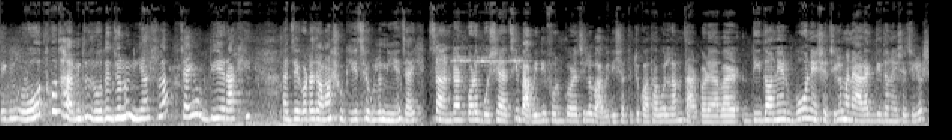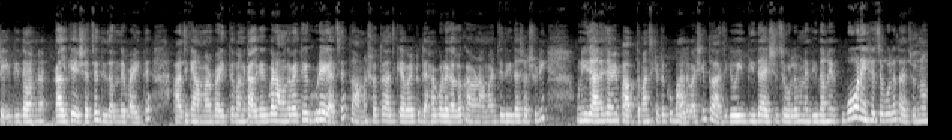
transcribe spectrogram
এগুলো রোদ কোথায়? আমি তো রোদের জন্য নিয়ে আসলাম। যাই হোক, দিয়ে রাখি। আর যে কটা জামা শুকিয়েছে ওগুলো নিয়ে যাই। স্নান টান করে বসে আছি। বাবিদি ফোন করেছিল, বাবিদির সাথে একটু কথা বললাম। তারপরে আবার দিদনের বোন এসেছিল মানে আর এক দিদন এসেছিল। সেই দিদন কালকে এসেছে দিদনদের বাড়িতে। আজকে আমার বাড়িতে মানে কালকে একবার আমাদের বাড়ি থেকে ঘুরে গেছে। তো আমার সাথে আজকে আবার একটু দেখা করে গেল, কারণ আমার যে দিদা শাশুড়ি, উনি জানে যে আমি পাবদা মাছ খেতে খুব ভালোবাসি। তো আজকে ওই দিদা এসেছে বলে মানে দিদনের বোন এসেছে বলে, তার জন্য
